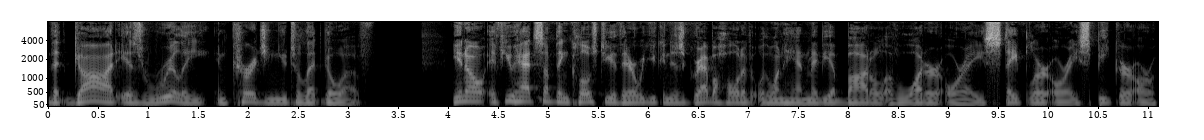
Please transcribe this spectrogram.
that God is really encouraging you to let go of? You know, if you had something close to you there where you can just grab a hold of it with one hand, maybe a bottle of water or a stapler or a speaker or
